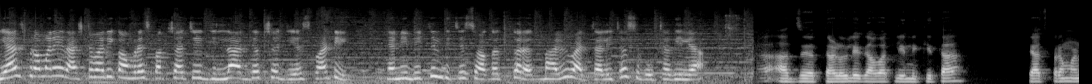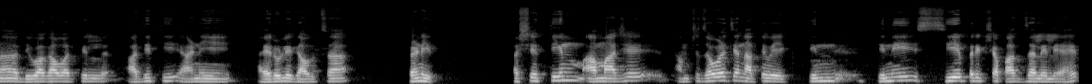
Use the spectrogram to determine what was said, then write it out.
याचप्रमाणे राष्ट्रवादी काँग्रेस पक्षाचे जिल्हा अध्यक्ष जी एस पाटील यांनी देखील तिचे स्वागत करत भावी वाटचालीच्या शुभेच्छा दिल्या. आज तळवली गावातली निकिता त्याचप्रमाणे दिवा गावातील आदिती आणि ऐरोली गावचा प्रणित असे तीन माझे आमचे जवळचे नातेवाईक तीन तिन्ही सी ए परीक्षा पास झालेले आहेत.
